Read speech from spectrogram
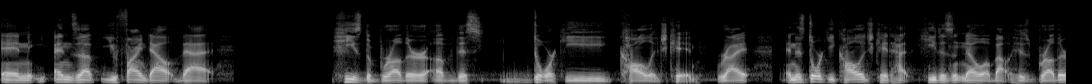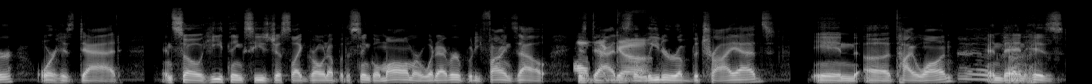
and ends up, you find out that he's the brother of this dorky college kid, right? And this dorky college kid, ha- he doesn't know about his brother or his dad. And so he thinks he's just like growing up with a single mom or whatever, but he finds out his Oh dad is the leader of the triads in uh, Taiwan. And then his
